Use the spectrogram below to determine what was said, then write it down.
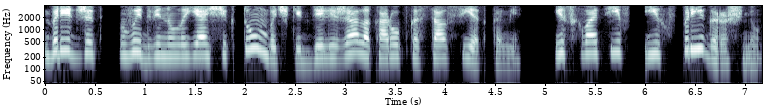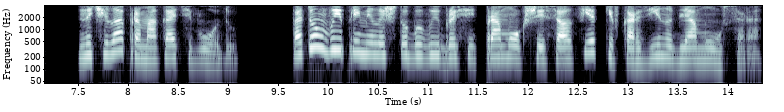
Бриджит выдвинула ящик тумбочки, где лежала коробка с салфетками, и, схватив их в пригорошню, начала промокать воду. Потом выпрямилась, чтобы выбросить промокшие салфетки в корзину для мусора.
